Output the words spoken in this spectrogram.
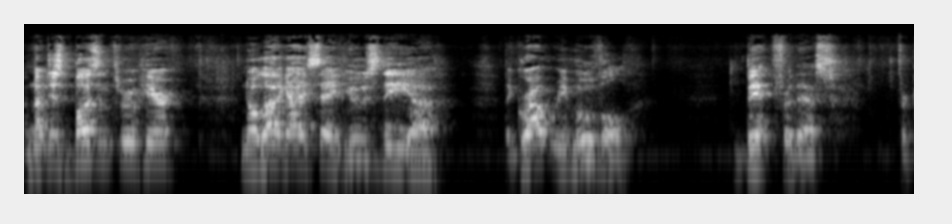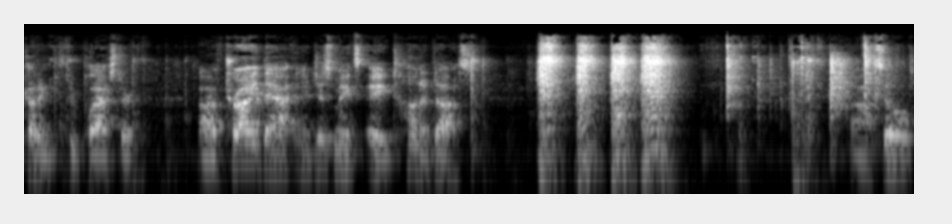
I'm not just buzzing through here. I know a lot of guys say use the, uh, the grout removal bit for this, for cutting through plaster. Uh, I've tried that and it just makes a ton of dust. Uh, so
